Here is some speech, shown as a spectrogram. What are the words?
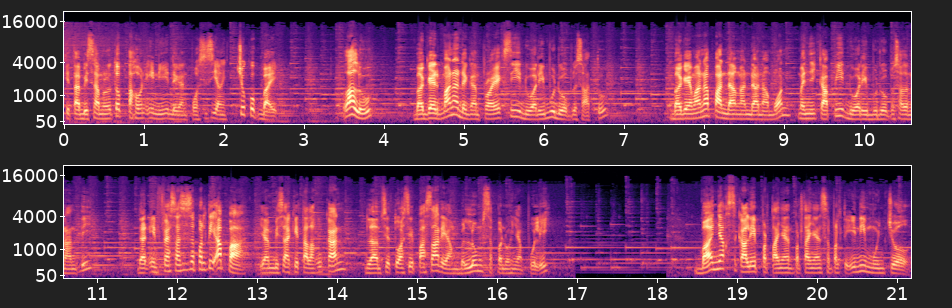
kita bisa menutup tahun ini dengan posisi yang cukup baik. Lalu, bagaimana dengan proyeksi 2021? Bagaimana pandangan Danamon menyikapi 2021 nanti? Dan investasi seperti apa yang bisa kita lakukan dalam situasi pasar yang belum sepenuhnya pulih? Banyak sekali pertanyaan-pertanyaan seperti ini muncul,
